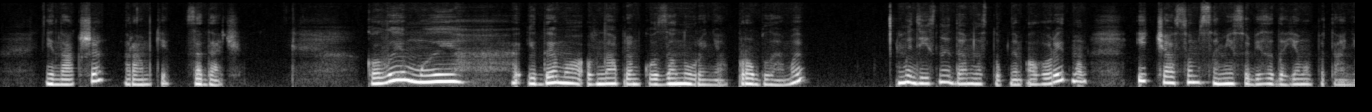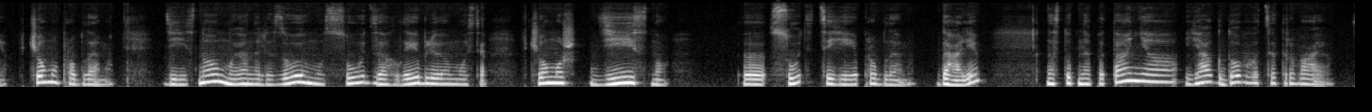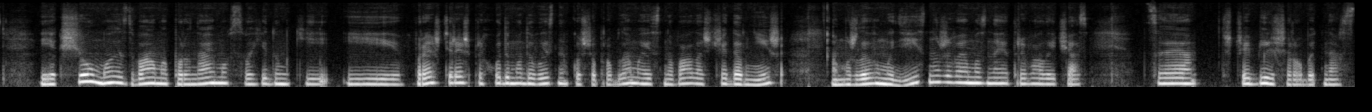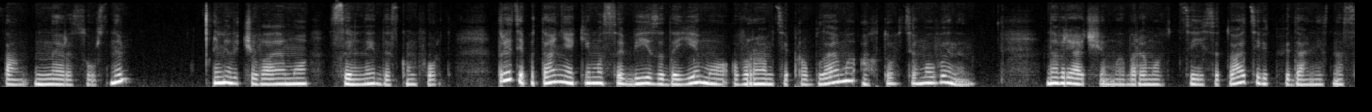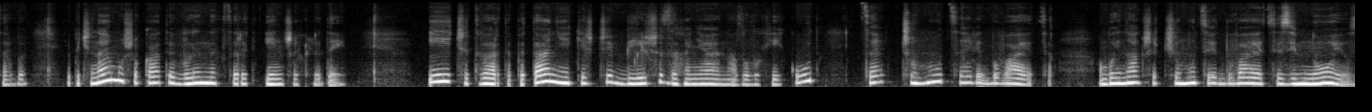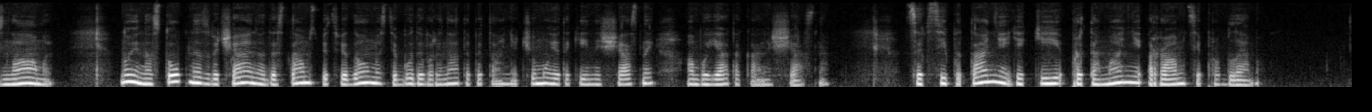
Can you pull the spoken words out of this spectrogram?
інакше рамки задачі. Коли ми йдемо в напрямку занурення проблеми, ми дійсно йдемо наступним алгоритмом і часом самі собі задаємо питання, в чому проблема. Дійсно, ми аналізуємо суть, заглиблюємося, в чому ж дійсно е, суть цієї проблеми. Далі Наступне питання, як довго це триває? І якщо ми з вами поринаємо в свої думки і, врешті-решт, приходимо до висновку, що проблема існувала ще давніше, а можливо, ми дійсно живемо з нею тривалий час, це ще більше робить наш стан нересурсним, і ми відчуваємо сильний дискомфорт. Третє питання, яке ми собі задаємо в рамці проблеми, а хто в цьому винен? Навряд чи ми беремо в цій ситуації відповідальність на себе і починаємо шукати винних серед інших людей. І четверте питання, яке ще більше заганяє нас в глухий кут, це чому це відбувається? Або інакше, чому це відбувається зі мною, з нами. Ну і наступне, звичайно, десь там з підсвідомості буде виринати питання, чому я такий нещасний, або я така нещасна. Це всі питання, які притаманні рамці проблеми.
